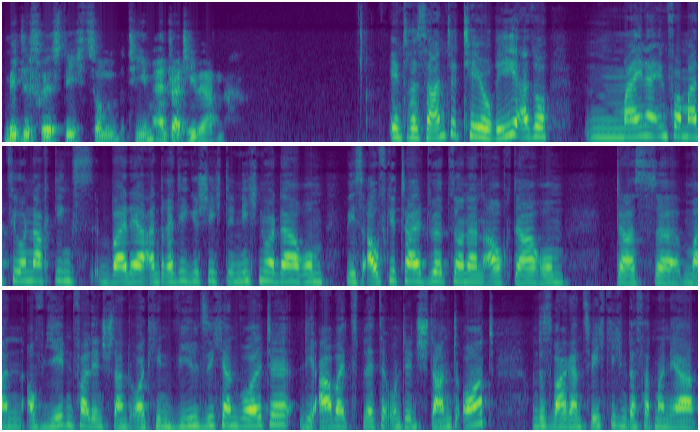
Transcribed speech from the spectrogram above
mittelfristig zum Team Andretti werden. Interessante Theorie. Also meiner Information nach ging es bei der Andretti-Geschichte nicht nur darum, wie es aufgeteilt wird, sondern auch darum, dass äh, man auf jeden Fall den Standort Hinwil sichern wollte, die Arbeitsplätze und den Standort. Und das war ganz wichtig und das hat man ja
